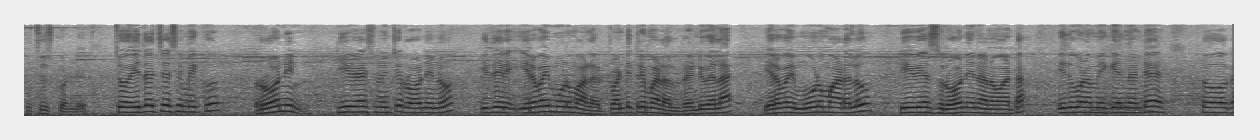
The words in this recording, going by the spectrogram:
సో చూసుకోండి. సో ఇది వచ్చేసి మీకు రోనిన్ టీవీఎస్ నుంచి రోనిన్ ఇది ఇరవై మూడు మోడల్ ట్వంటీ త్రీ మోడల్ రెండు వేల ఇరవై మూడు మోడలు టీవీఎస్ రోనిన్ అనమాట ఇది కూడా మీకు ఏంటంటే సో ఒక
